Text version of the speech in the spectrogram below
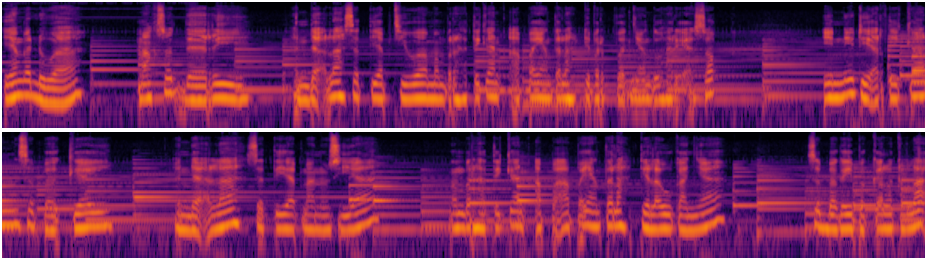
Yang kedua, Maksud dari hendaklah setiap jiwa memperhatikan apa yang telah diperbuatnya untuk hari esok ini diartikan sebagai hendaklah setiap manusia memperhatikan apa-apa yang telah dilakukannya sebagai bekal kelak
